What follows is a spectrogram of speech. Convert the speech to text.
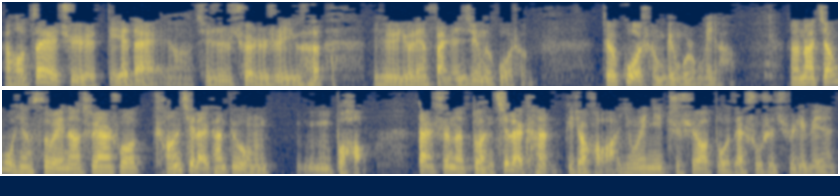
然后再去迭代啊，其实确实是一个就 是有点反人性的过程。这个过程并不容易哈，啊，那僵固型思维呢？虽然说长期来看对我们嗯不好，但是呢，短期来看比较好啊，因为你只需要躲在舒适区里边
